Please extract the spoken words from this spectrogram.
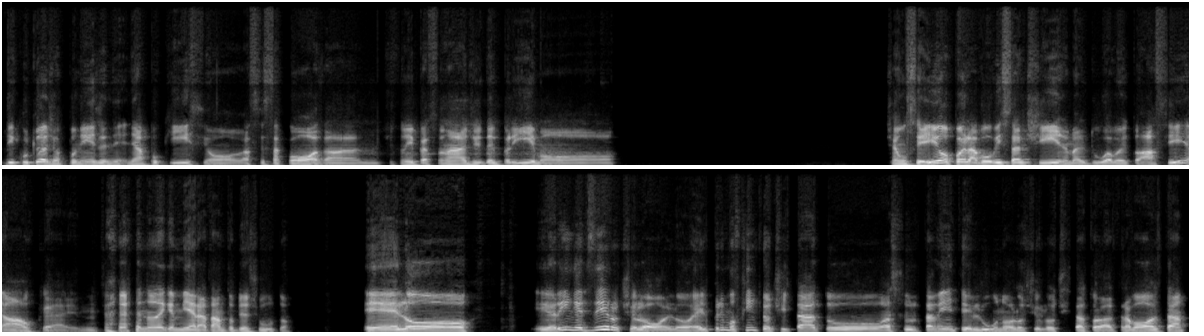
di cultura giapponese ne ne ha pochissimo, la stessa cosa, mhmm, ci sono i personaggi del primo c'è un se io poi l'avevo vista al cinema il 2, avevo detto: "Ah sì? Ah okay." Non è che mi era tanto piaciuto. E l'ho ehm, Ring e Zero ce l'ho, lo è il primo film che ho citato assolutamente, l'1 l'ho l'ho citato l'altra volta.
